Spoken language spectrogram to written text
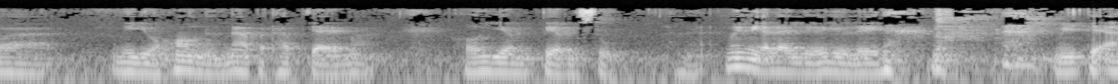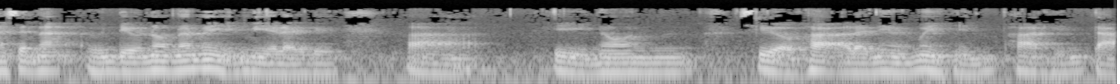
ว่ามีอยู่ห้องหนึ่งน่าประทับใจมากของเยี่ยมเปี่ยมสุขไม่มีอะไรเหลืออยู่เลย มีแต่อาสนะเดียวนอกนั้นไม่เห็นมีอะไรเลยผ้าที่นอนเสื้อผ้าอะไรนี่ไม่เห็นผ้าเห็นตา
